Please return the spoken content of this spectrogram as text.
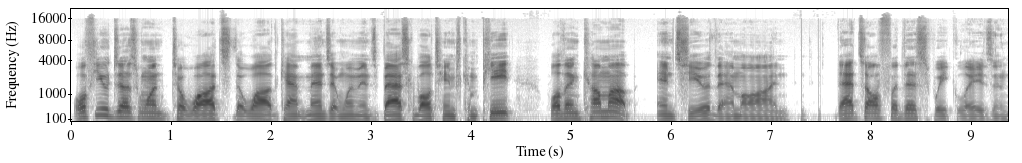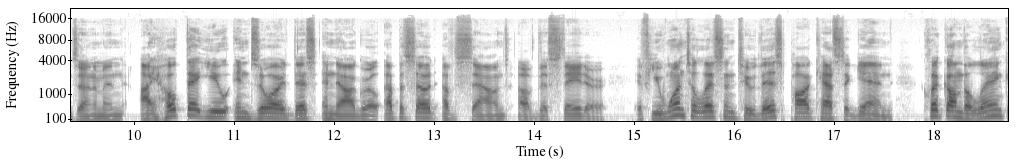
or if you just want to watch the Wildcat men's and women's basketball teams compete, well, then come up and cheer them on. That's all for this week, ladies and gentlemen. I hope that you enjoyed this inaugural episode of Sounds of the Stater. If you want to listen to this podcast again, click on the link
